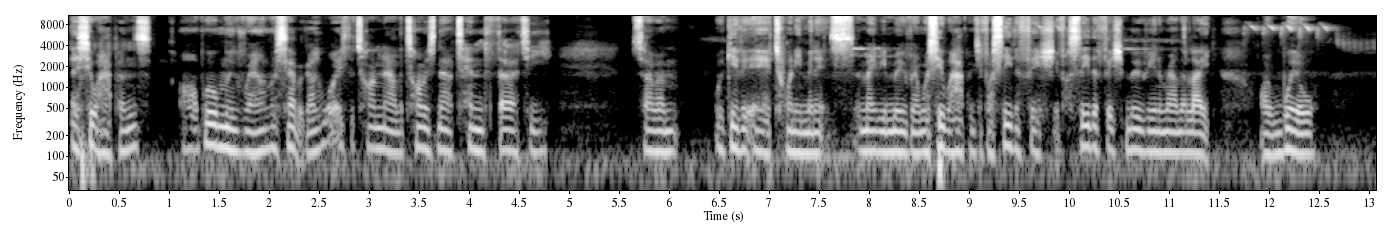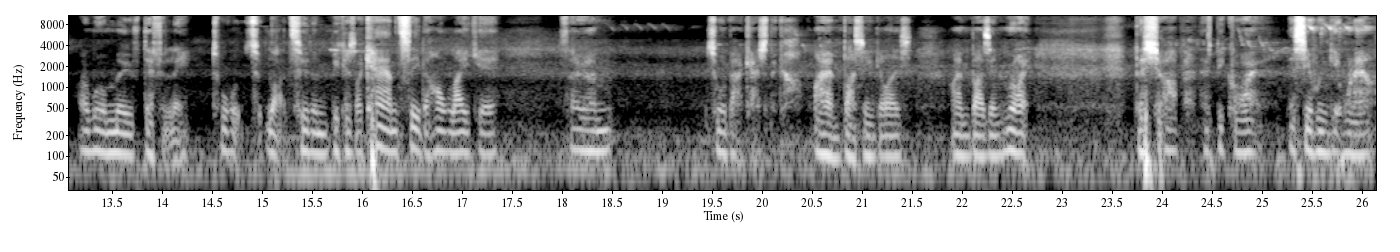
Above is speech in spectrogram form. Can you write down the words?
let's see what happens. I will move around. We'll see how it goes. What is the time now? The time is now ten thirty. So um, we'll give it here twenty minutes and maybe move around. We'll see what happens. If I see the fish, if I see the fish moving around the lake, I will, I will move definitely towards like to them because I can see the whole lake here. So um, it's all about catching the carp. I am buzzing, guys. I am buzzing. Right, let's shut up. Let's be quiet. Let's see if we can get one out.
